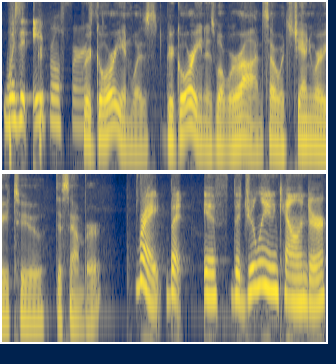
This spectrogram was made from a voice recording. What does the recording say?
was it April first? Gregorian was Gregorian is what we're on, so it's January to December. Right, but if the Julian calendar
